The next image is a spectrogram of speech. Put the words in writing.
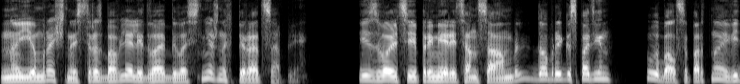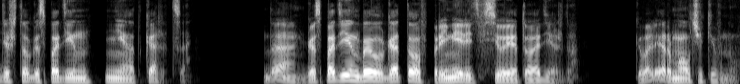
но ее мрачность разбавляли два белоснежных пера цапли. «Извольте примерить ансамбль, добрый господин», улыбался портной, видя, что господин не откажется. Да, господин был готов примерить всю эту одежду. Кавалер молча кивнул.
